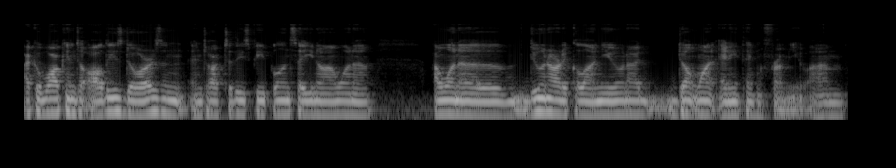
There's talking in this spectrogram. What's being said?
I could walk into all these doors and, and talk to these people and say, you know, I want to I want to do an article on you and I don't want anything from you. I'm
